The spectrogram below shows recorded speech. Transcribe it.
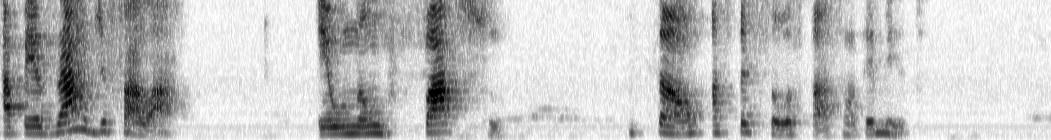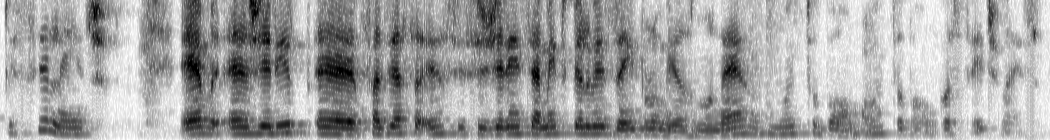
apesar de falar, eu não faço, então as pessoas passam a ter medo. Excelente. É, é gerir, é, fazer essa, esse gerenciamento pelo exemplo mesmo, né? Muito bom, muito bom, gostei demais.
